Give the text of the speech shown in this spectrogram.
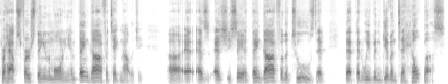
perhaps first thing in the morning, and thank God for technology. Uh, as as she said, thank God for the tools that that that we've been given to help us,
